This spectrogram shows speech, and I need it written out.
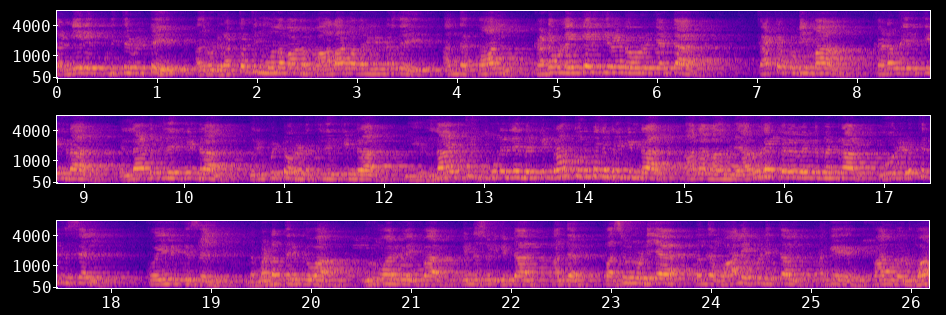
தண்ணீரை குடித்துவிட்டு அதனுடைய ரத்தத்தின் மூலமாக பாலாக வருகின்றது. அந்த பால் கடவுள் எங்கே இருக்கிறான் என்று கேட்டார். காட்ட முடியுமா? கடவுள் இருக்கின்றார் எல்லா இடத்திலும் இருக்கின்றார் குறிப்பிட்ட ஒரு இடத்தில் இருக்கின்றார். எல்லா இடத்திலும் தூணிலும் இருக்கின்றார் துரும்பிலும் இருக்கின்றார். ஆனால் அதனுடைய அருளை பெற வேண்டும் என்றால் ஒரு இடத்திற்கு செல் கோயிலுக்கு செல். இந்த மடத்திற்கு வா குருமார்களை பார் என்று சொல்கின்றார். அந்த பசுவனுடைய அந்த வாலை பிடித்தால் அங்கே பால் வருமா?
